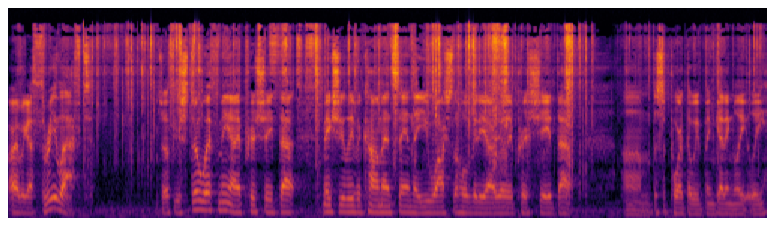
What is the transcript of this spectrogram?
All right, we got three left. So if you're still with me, I appreciate that. Make sure you leave a comment saying that you watched the whole video. I really appreciate that, um, the support that we've been getting lately.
